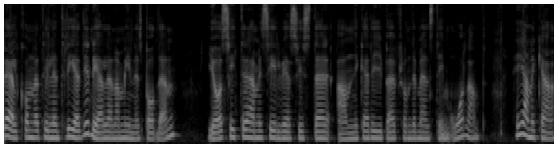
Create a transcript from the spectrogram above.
välkomna till den tredje delen av Minnespodden. Jag sitter här med Silvias syster Annika Ryberg från Demensteam Åland. Hej Annika!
